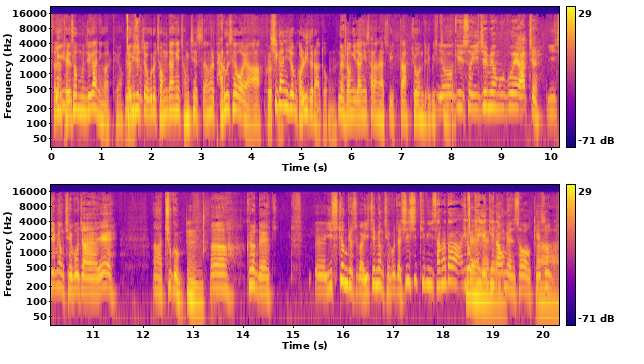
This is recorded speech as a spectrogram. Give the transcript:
저는 대선 문제가 아닌 것 같아요. 본질적으로 정당의 정체성을 바로 세워야 그렇습니다. 시간이 좀 걸리더라도 음. 네. 정의당이 살아날 수 있다. 조언 드리고 싶습니다. 여기서 이재명 후보의 악재, 이재명 제보자의 아, 죽음. 음. 어, 그런데 이수정 교수가 이재명 제보자 CCTV 이상하다 이렇게 네네네. 얘기 나오면서 계속 아,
